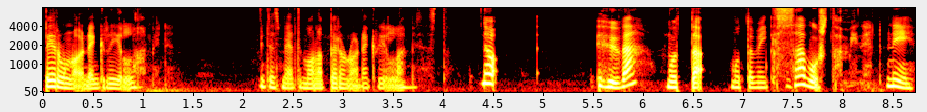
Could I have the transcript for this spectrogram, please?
perunoiden grillaaminen? Mitäs mieltä me ollaan perunoiden grillaamisesta? No, hyvä, mutta Mutta miksi? savustaminen. Niin,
